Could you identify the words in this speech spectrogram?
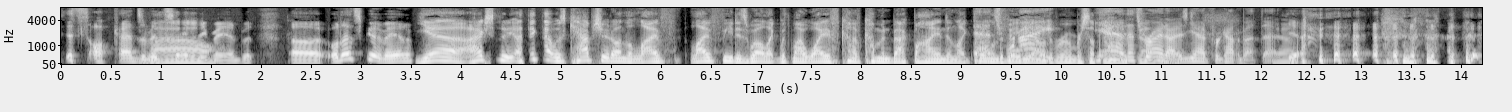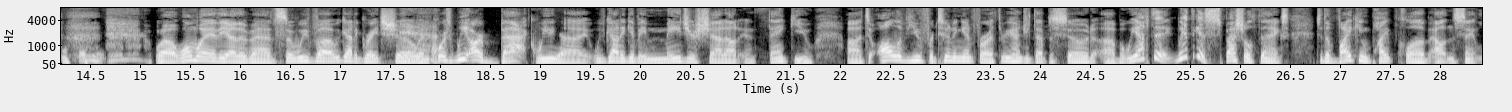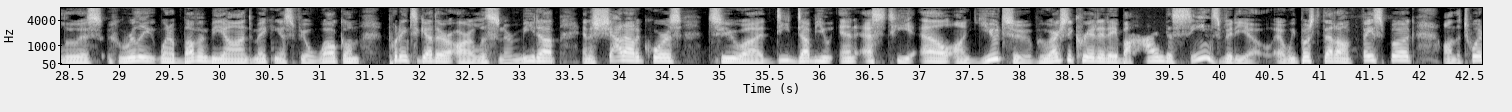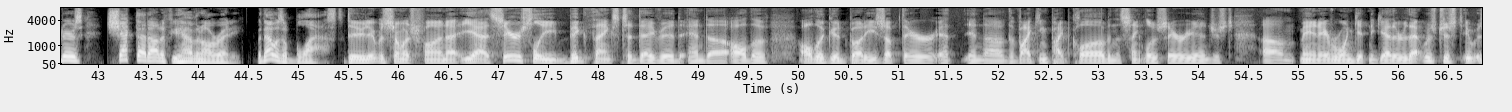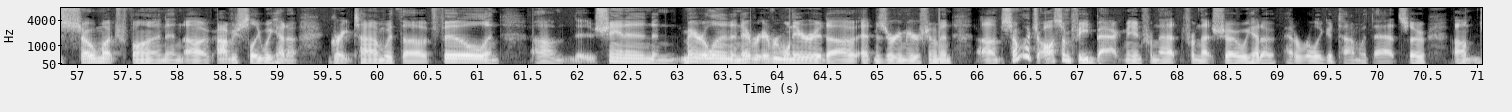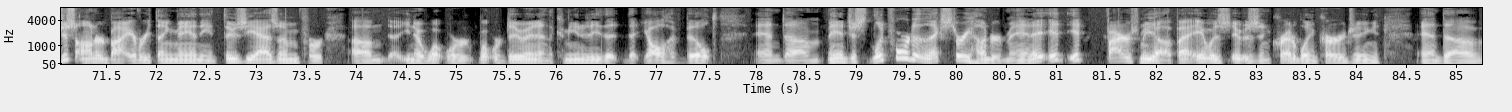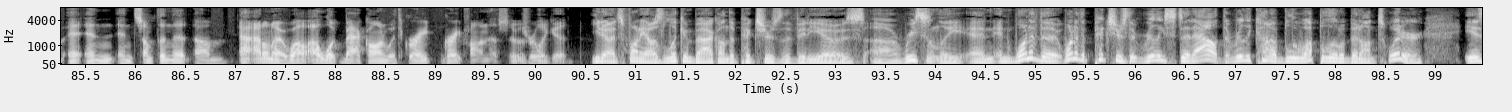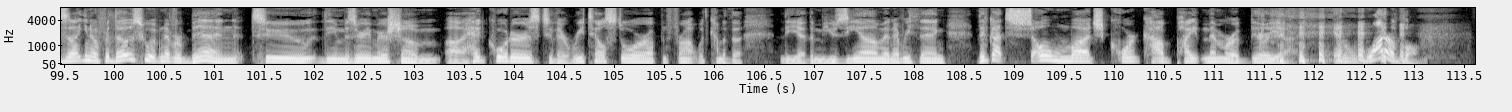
it's all kinds of wow. insanity, man. But uh, well, that's good, man. Yeah, actually, I think that was captured on the live live feed as well, like with my wife kind of coming back behind and like pulling that's the baby right. out of the room or something. Yeah, like that's that. right. I, yeah, I'd forgotten about that. Yeah. yeah. well, one way or the other, man. So we've uh, we got a great show, yeah. and of course we are back. We uh, we've got to give a major shout out and thank you uh, to all of you for tuning in for our 300th episode. Uh, but we have to we have to give special thanks to the Viking Pipe Club out in St. Louis, who really went above and beyond, making us feel welcome, putting together our listener meetup, and a shout out, of course, to uh, DWNSTL on YouTube, who actually created a behind the scenes video. And we posted that on Facebook, on the Twitters. Check that out if you haven't already. But that was a blast, dude. It was so much fun. Uh, yeah, seriously, big thanks to David and uh, all the all the good buddies up there at in uh, the Viking Pipe Club in the St. Louis area, and just um, man, everyone getting together. That was just it was so much fun, and uh, obviously we had a great time with uh, Phil and um, Shannon and Marilyn and every, everyone there at uh, at Missouri Meerschaum, and um, so much awesome feedback, man, from that from that show. We had a had a really good time with that. So um, just honored by everything, man. The enthusiasm for um, you know what we're what we're doing and the community that that y'all have built. And um, man, just look forward to the next 300, man. It it, it fires me up. It was it was incredibly encouraging and uh, and and something that um, I, I, don't know. Well, I'll look back on with great great fondness. It was really good. You know, it's funny. I was looking back on the pictures, the videos uh, recently, and and one of the one of the pictures that really stood out, that really kind of blew up a little bit on Twitter, is uh, you know for those who have never been to the Missouri Meerschaum uh, headquarters, to their retail store up in front with kind of the the uh, the museum and everything, they've got so much corncob pipe memorabilia, and one of them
